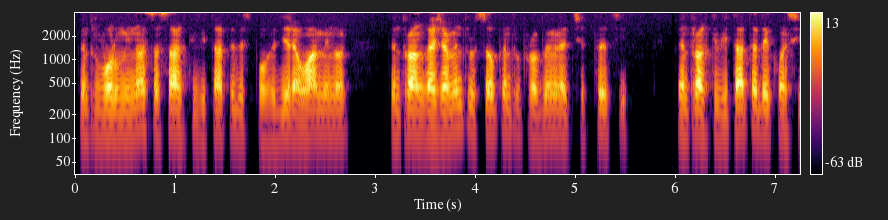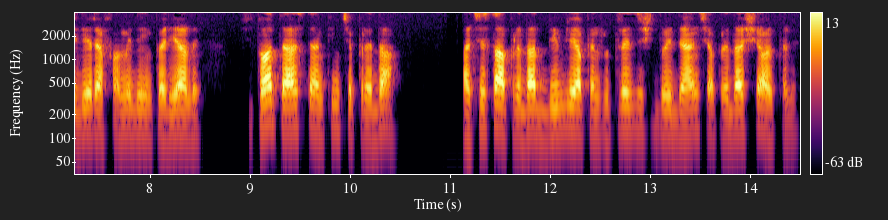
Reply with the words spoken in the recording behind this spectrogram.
pentru voluminoasa sa activitate de spovedire a oamenilor, pentru angajamentul său pentru problemele cetății, pentru activitatea de consiliere a familiei imperiale și toate astea în timp ce preda. Acesta a predat Biblia pentru 32 de ani și a predat și altele.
